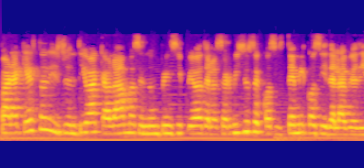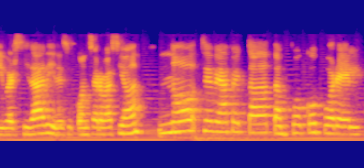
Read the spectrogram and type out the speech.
para que esta disyuntiva que hablábamos en un principio de los servicios ecosistémicos y de la biodiversidad y de su conservación no se vea afectada tampoco por el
